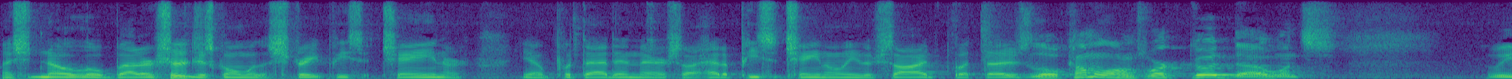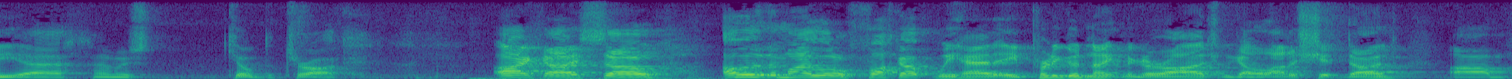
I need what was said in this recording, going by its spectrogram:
I should know a little better. Should have just gone with a straight piece of chain or, you know, put that in there so I had a piece of chain on either side. But those little come alongs worked good though once we uh, almost killed the truck. Alright guys, so other than my little fuck up, we had a pretty good night in the garage. We got a lot of shit done. Um,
